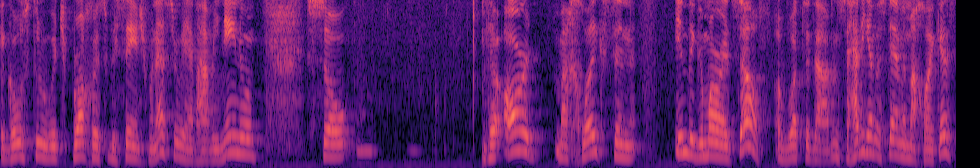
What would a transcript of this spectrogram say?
It goes through which brachos we say in Shmona Esrei. We have Havinenu. So there are machlokes in in the Gemara itself of what to daven. So how do you understand the machlokes?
